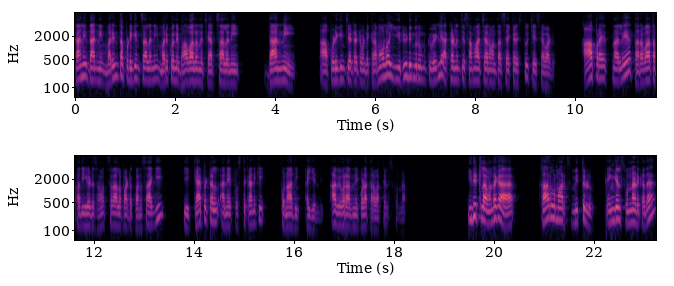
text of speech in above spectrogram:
కానీ దాన్ని మరింత పొడిగించాలని మరికొన్ని భావాలను చేర్చాలని దాన్ని ఆ పొడిగించేటటువంటి క్రమంలో ఈ రీడింగ్ రూమ్కి వెళ్ళి అక్కడి నుంచి సమాచారం అంతా సేకరిస్తూ చేసేవాడు. ఆ ప్రయత్నాలే తర్వాత పదిహేడు సంవత్సరాల పాటు కొనసాగి ఈ క్యాపిటల్ అనే పుస్తకానికి పునాది అయ్యింది. ఆ వివరాలని కూడా తర్వాత తెలుసుకుందాం. ఇది ఇట్లా ఉండగా కార్ల్ మార్క్స్ మిత్రుడు ఎంగెల్స్ ఉన్నాడు కదా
